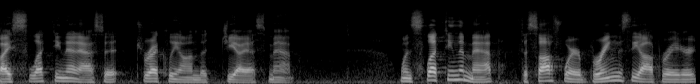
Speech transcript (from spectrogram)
by selecting that asset directly on the GIS map. When selecting the map, the software brings the operator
